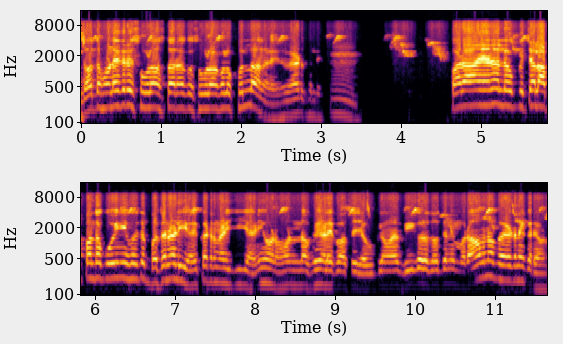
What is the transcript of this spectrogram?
ਦੁੱਧ ਹੁਣੇ ਤੇਰੇ 16 17 ਕੋ 16 ਕਿਲੋ ਖੁੱਲਾ ਨਾਲੇ ਬੈਠ ਥੱਲੇ। ਹੂੰ। ਪਰ ਆਇਆ ਨਾ ਲੋਕ, ਚਲ ਆਪਾਂ ਤਾਂ ਕੋਈ ਨਹੀਂ ਹੋਏ ਤੇ ਬਦਲਣ ਵਾਲੀ ਆ ਘਟਣ ਵਾਲੀ ਚੀਜ਼ ਹੈ ਨਹੀਂ ਹੁਣ ਹੁਣ ਨਫੇ ਵਾਲੇ ਪਾਸੇ ਜਾਊ, ਕਿਉਂ ਐ 20 ਕਿਲੋ ਦੁੱਧ ਨੇ, ਆਰਾਮ ਨਾਲ ਬੈਠ ਨੇ ਕਰਿਆ ਹੁਣ।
